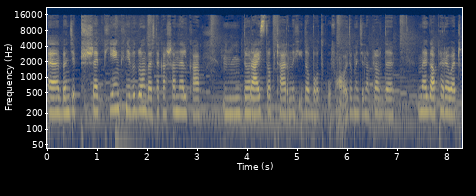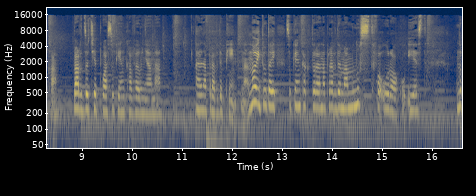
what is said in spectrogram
E, będzie przepięknie wyglądać taka szanelka mm, do rajstop czarnych i do botków. O, to będzie naprawdę mega perełeczka. Bardzo ciepła sukienka wełniana ale naprawdę piękna. No i tutaj sukienka, która naprawdę ma mnóstwo uroku i jest no,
